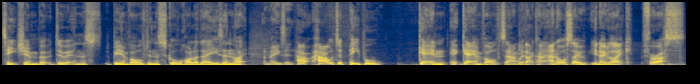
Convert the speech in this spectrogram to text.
teaching, but do it and be involved in the school holidays, and like, Amazing. how how do people get in get involved, Sam, with Yeah. that kind? and also, you know, like for us,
